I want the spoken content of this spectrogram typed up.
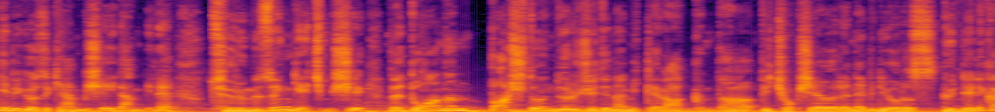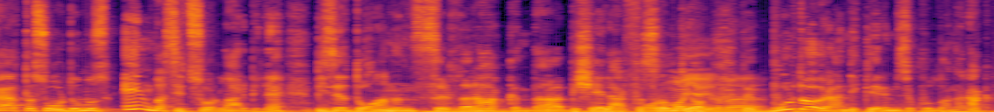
Gibi gözüken bir şeyden bile türümüzün geçmişi ve doğanın baş döndürücü dinamikleri hakkında birçok şey öğrenebiliyoruz. Gündelik hayatta sorduğumuz en basit sorular bile bize doğanın sırları hakkında bir şeyler fısıldıyor. Ve burada öğrendiklerimizi kullanarak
